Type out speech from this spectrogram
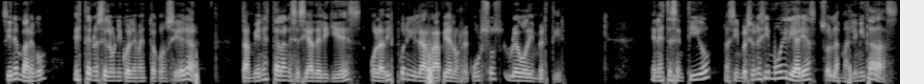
Sin embargo, este no es el único elemento a considerar. También está la necesidad de liquidez o la disponibilidad rápida de los recursos luego de invertir. En este sentido, las inversiones inmobiliarias son las más limitadas,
